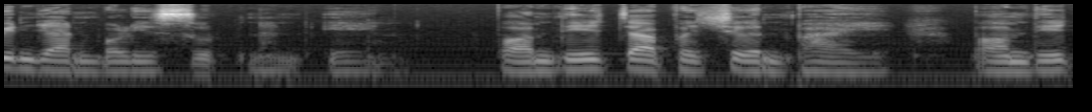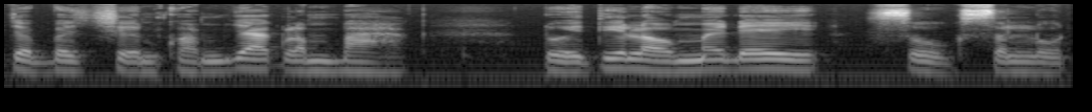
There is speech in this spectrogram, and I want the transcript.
วิญญาณบริสุทธิ์นั่นเอง พร้อมที่จะเผชิญภัย พร้อมที่จะเผชิญความยากลำบาก โดยที่เราไม่ได้โศกสลด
